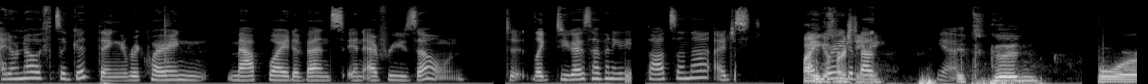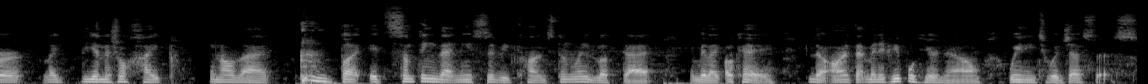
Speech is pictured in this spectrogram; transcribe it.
I don't know if it's a good thing requiring map wide events in every zone. To, like do you guys have any thoughts on that? I just Why you I'm go worried first, about- Evie? Yeah. It's good for like the initial hype and all that, but it's something that needs to be constantly looked at and be like, okay, there aren't that many people here now. We need to adjust this.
